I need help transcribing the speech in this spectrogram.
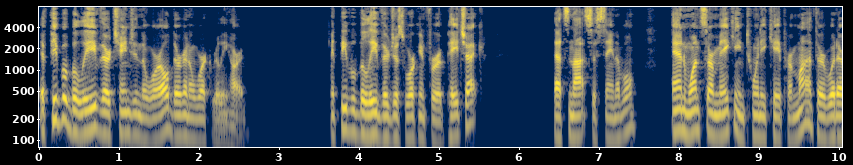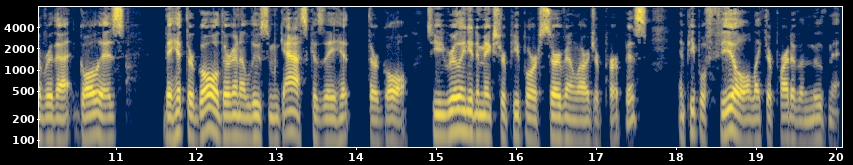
If people believe they're changing the world, they're going to work really hard. If people believe they're just working for a paycheck, that's not sustainable. And once they're making 20K per month or whatever that goal is, they hit their goal, they're going to lose some gas because they hit their goal. So you really need to make sure people are serving a larger purpose and people feel like they're part of a movement.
